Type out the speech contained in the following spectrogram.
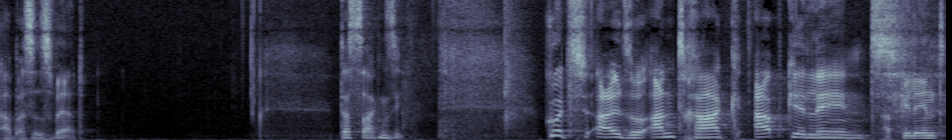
Aber es ist wert. Das sagen sie. Gut, also Antrag abgelehnt. Abgelehnt.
